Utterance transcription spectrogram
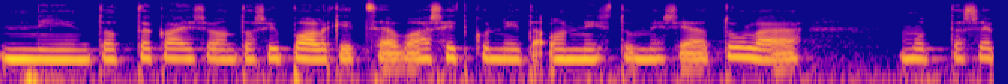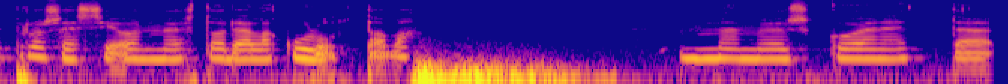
niin totta kai se on tosi palkitsevaa sit kun niitä onnistumisia tulee, mutta se prosessi on myös todella kuluttava. Mä myös koen, että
